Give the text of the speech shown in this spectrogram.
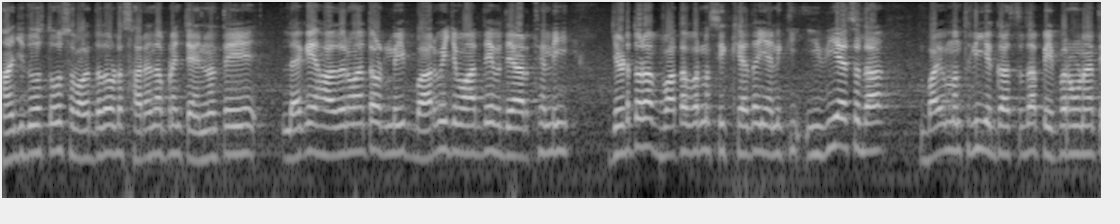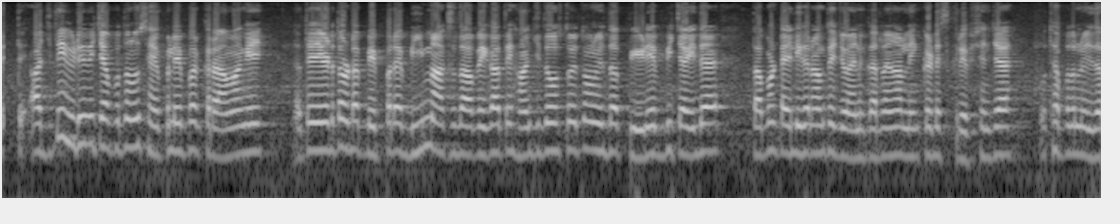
ਹਾਂਜੀ ਦੋਸਤੋ, ਸਵਾਗਤ ਹੈ ਤੁਹਾਡਾ ਸਾਰਿਆਂ ਦਾ ਆਪਣੇ ਚੈਨਲ ਤੇ। ਲੈ ਕੇ ਹਾਜ਼ਰ ਹਾਂ ਤੁਹਾਡੇ ਲਈ 12ਵੀਂ ਜਮਾਤ ਦੇ ਵਿਦਿਆਰਥੀਆਂ ਲਈ, ਜਿਹੜਾ ਤੁਹਾਡਾ ਵਾਤਾਵਰਣ ਸਿੱਖਿਆ ਦਾ ਯਾਨੀ ਕਿ EVS ਦਾ ਬਾਇਓ ਮੰਥਲੀ ਅਗਸਤ ਦਾ ਪੇਪਰ ਹੋਣਾ ਤੇ ਅੱਜ ਦੀ ਵੀਡੀਓ ਵਿੱਚ ਆਪਾਂ ਤੁਹਾਨੂੰ ਸੈਂਪਲ ਪੇਪਰ ਕਰਾਵਾਂਗੇ ਅਤੇ ਜਿਹੜਾ ਤੁਹਾਡਾ ਪੇਪਰ ਹੈ 20 ਮਾਰਕਸ ਦਾ ਆਵੇਗਾ ਤੇ ਹਾਂਜੀ ਦੋਸਤੋ, ਇਹ ਤੁਹਾਨੂੰ ਇਸਦਾ PDF ਵੀ ਚਾਹੀਦਾ ਹੈ। ਤਾਂ ਆਪਾਂ ਟੈਲੀਗ੍ਰਾਮ ਤੇ ਜੁਆਇਨ ਕਰ ਲੈਣਾ ਲਿੰਕ ਡਿਸਕ੍ਰਿਪਸ਼ਨ 'ਚ ਹੈ। ਉੱਥੇ ਆਪਾਂ ਤੁਹਾਨੂੰ ਇਸਦਾ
